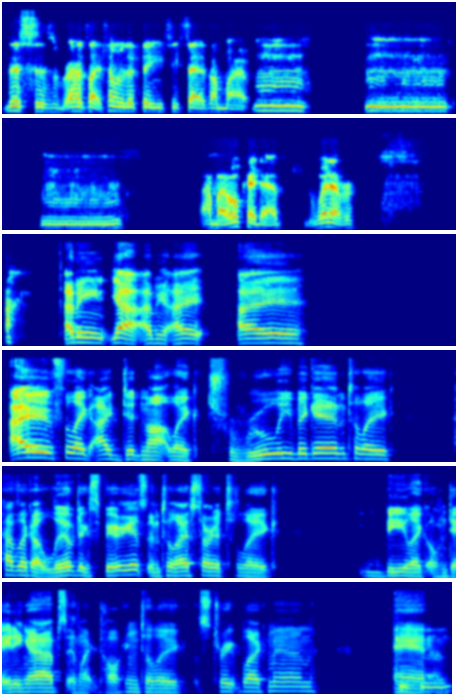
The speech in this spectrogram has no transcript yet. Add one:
This is it's like some of the things he says. I'm like, mm, mm, mm. I'm like, okay, Dad, whatever. I mean, yeah, I mean, I I I feel like I did not like truly begin to like have like a lived experience until I started to like be like on dating apps and like talking to like straight black men and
